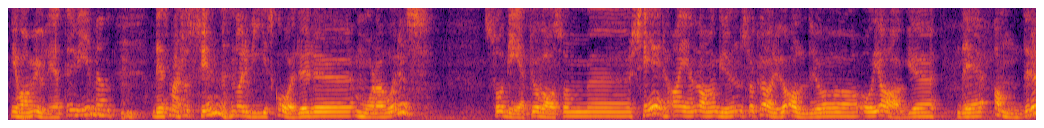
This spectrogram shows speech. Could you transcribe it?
vi har muligheter, vi. Men det som er så synd, når vi skårer eh, måla våre, så vet jo hva som skjer. Av en eller annen grunn så klarer vi jo aldri å, å jage det andre.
